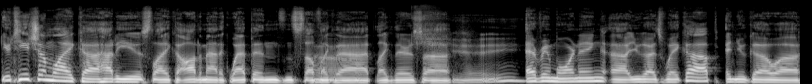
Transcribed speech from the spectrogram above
You teach them like uh, how to use like automatic weapons and stuff like that. Like there's uh, Okay. every morning uh, you guys wake up and you go uh,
